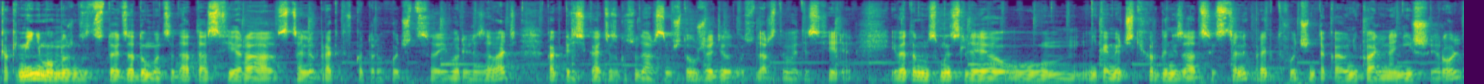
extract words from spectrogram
как минимум, нужно стоит задуматься, да, та сфера социального проекта, в которой хочется его реализовать, как пересекается с государством, что уже делает государство в этой сфере. И в этом смысле у некоммерческих организаций социальных проектов очень такая уникальная ниша и роль,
